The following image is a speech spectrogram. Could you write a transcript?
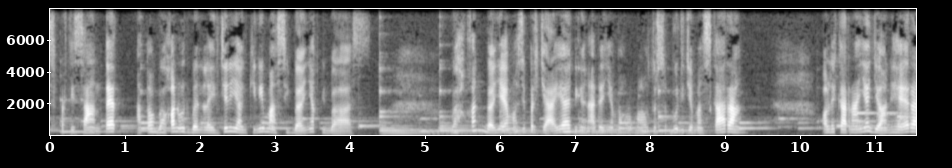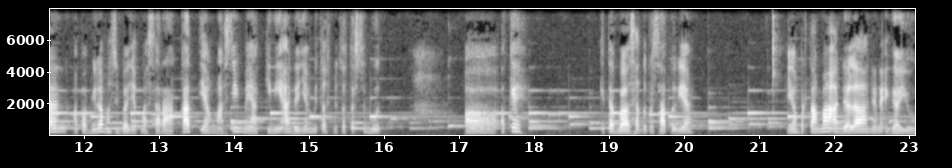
seperti santet atau bahkan urban legend yang kini masih banyak dibahas. Bahkan banyak yang masih percaya dengan adanya makhluk-makhluk tersebut di zaman sekarang. Oleh karenanya jangan heran apabila masih banyak masyarakat yang masih meyakini adanya mitos-mitos tersebut. Uh, Oke, okay. kita bahas satu persatu ya. Yang pertama adalah nenek gayung.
